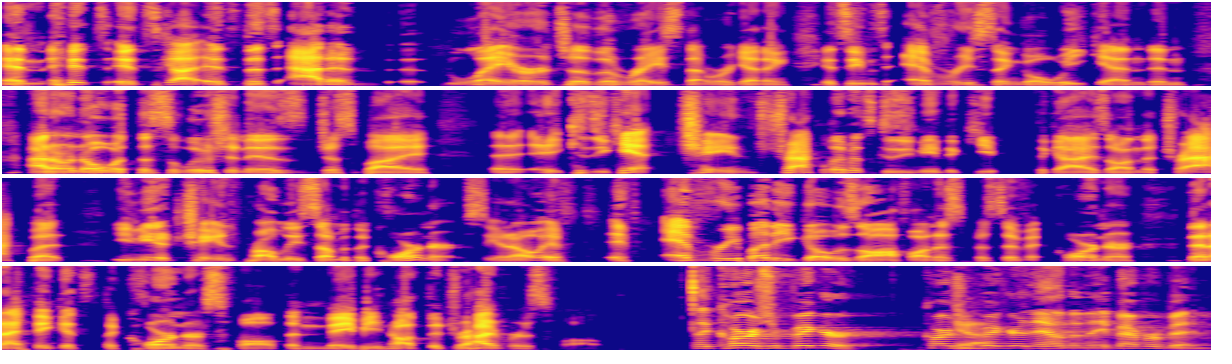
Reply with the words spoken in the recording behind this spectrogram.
And it's it's got it's this added uh, layer to the race that we're getting. It seems every single weekend, and I don't know what the solution is just by because you can't change track limits because you need to keep the guys on the track, but you need to change probably some of the corners. You know, if if everybody goes off on a specific corner, then I think it's the corner's fault and maybe not the driver's fault. The cars are bigger. Cars Yeah. are bigger now than they've ever been.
